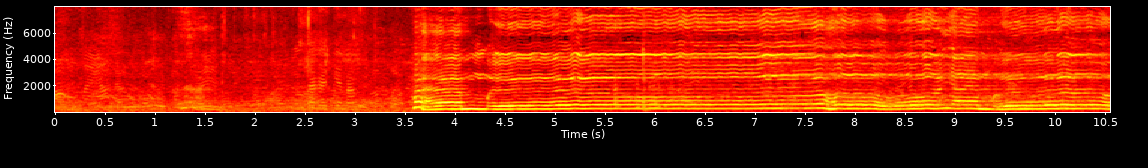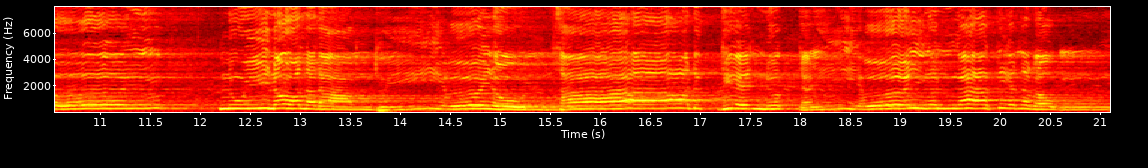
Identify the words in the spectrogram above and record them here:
em ơi em ơi núi non là đàm thủy ơi đồn xa đức thiên nước chảy ơi ngân nga tiên rồng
